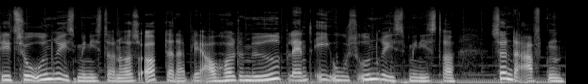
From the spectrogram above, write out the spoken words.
Det tog udenrigsministeren også op, da der blev afholdt møde blandt EU's udenrigsministre søndag aften.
